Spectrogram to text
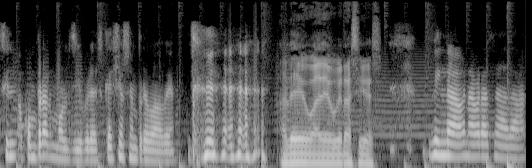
sinó a comprar molts llibres, que això sempre va bé. Adeu, adeu, gràcies. Vinga, una abraçada.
